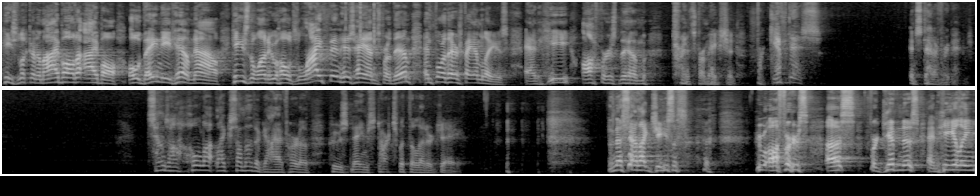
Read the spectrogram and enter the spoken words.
He's looking them eyeball to eyeball. Oh, they need him now. He's the one who holds life in his hands for them and for their families. And he offers them transformation, forgiveness instead of revenge. Sounds a whole lot like some other guy I've heard of whose name starts with the letter J. Doesn't that sound like Jesus, who offers us forgiveness and healing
